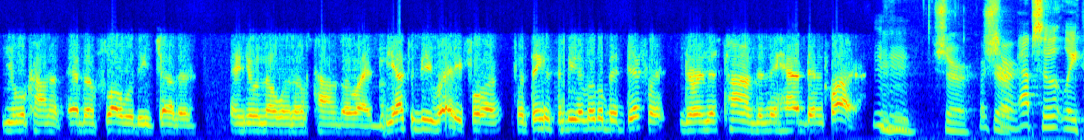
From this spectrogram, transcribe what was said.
you will kind of ebb and flow with each other and you'll know when those times are right. But you have to be ready for, for things to be a little bit different during this time than they have been prior. Mm-hmm. Sure, For sure, sure. absolutely.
